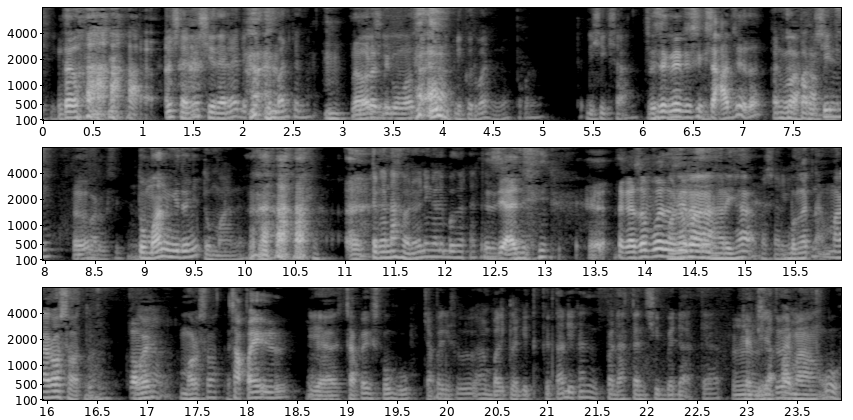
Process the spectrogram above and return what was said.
sih. Teu. terus saya si Rere dikurban kan Nah, orang dikurban ya pokoknya. Disiksa. Disiksa disiksa aja dah. kan Wah, keparusing nih. Tuman gitu nya. tuh mana tengah nah mana ini kali banget. Nanti Si anjing. Teka sebut Mana sih. mah hari H Pas hari H. banget na mararosot Kamu marosot. Capek gitu. ya capek sepugu. Capek gitu Ah, balik lagi ke tadi kan pada tensi beda teh Hmm. situ Delapan. emang uh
